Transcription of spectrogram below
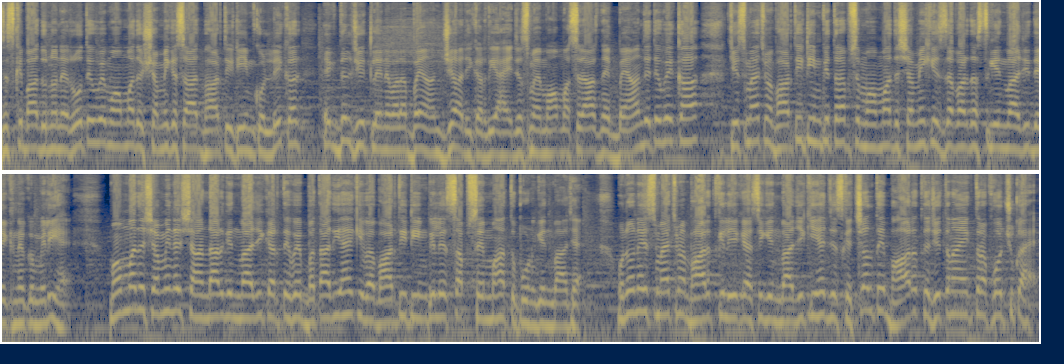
जिसके बाद उन्होंने रोते हुए मोहम्मद शमी के साथ भारतीय टीम को लेकर एक दिल जीत लेने वाला बयान जारी कर दिया है, जिसमें मोहम्मद सिराज ने बयान देते हुए कहा कि इस मैच में भारतीय टीम की तरफ़ से मोहम्मद शमी की ज़बरदस्त गेंदबाजी देखने को मिली है। मोहम्मद शमी ने शानदार गेंदबाजी करते हुए बता दिया है कि वह भारतीय टीम के लिए सबसे महत्वपूर्ण गेंदबाज है। उन्होंने इस मैच में भारत के लिए एक ऐसी गेंदबाजी की है जिसके चलते भारत का जितना एक तरफ़ हो चुका है।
